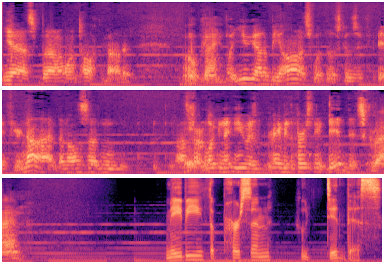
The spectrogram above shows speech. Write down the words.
yes, but I don't want to talk about it. Okay. But you got to be honest with us because if, if you're not, then all of a sudden I start looking at you as maybe the person who did this. Right. Maybe the person who did this.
